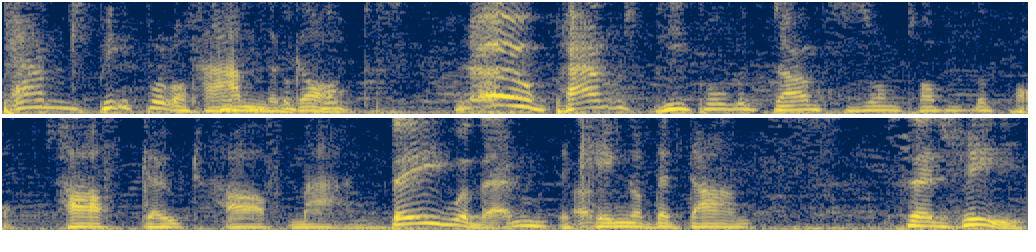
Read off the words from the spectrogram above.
Pan's people off Pan of the the, god. pops. No, Pan's people that dances on top of the pops. Half goat, half man. They were them. The king of the dance. said he.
